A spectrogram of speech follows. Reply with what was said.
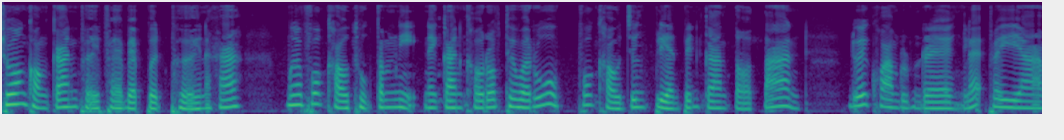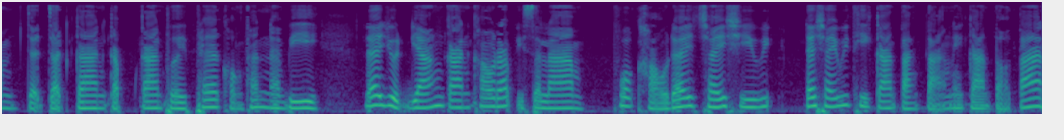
ช่วงของการเผยแผ่แบบเปิดเผยนะคะ เมื่อพวกเขาถูกตำหนิในการเคารพเทวรูป พวกเขาจึงเปลี่ยนเป็นการต่อต้าน ด้วยความรุนแรงและพยายามจะจัดการกับการเผยแพร่ของท่านนาบี และหยุดยั้งการเข้ารับอิสลาม พวกเขาได้ใช้ชีวิตได้ใช้วิธีการต่างๆ ในการต่อต้าน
